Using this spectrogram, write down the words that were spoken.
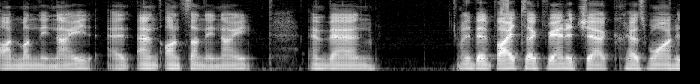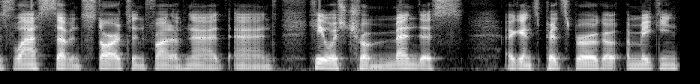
on Monday night and, and on Sunday night, and then and then Vitek Vanecek has won his last seven starts in front of net, and he was tremendous against Pittsburgh, uh, making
